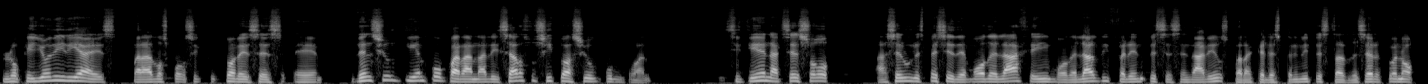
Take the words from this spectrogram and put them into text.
lo que yo diría es, para los prosecutores, es eh, dense un tiempo para analizar su situación puntual. Si tienen acceso a hacer una especie de modelaje y modelar diferentes escenarios para que les permita establecer, bueno,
